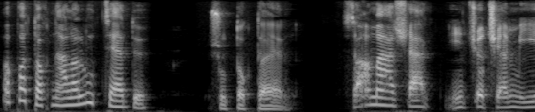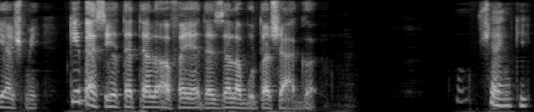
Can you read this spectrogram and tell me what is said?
a pataknál a lucerdő, suttogta En. Szamárság, nincs ott semmi ilyesmi. Ki beszélte tele a fejed ezzel a butasággal? Senki,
